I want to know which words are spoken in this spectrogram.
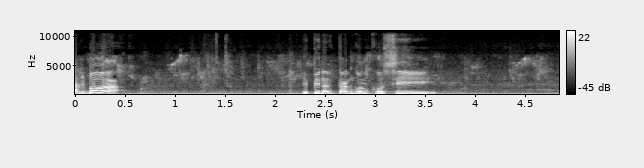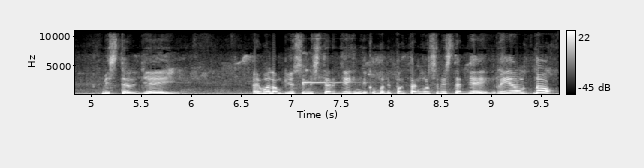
alibawa, ipinagtanggol ko si Mr. J. Ay, walang view si Mr. J. Hindi ko ba ipagtanggol si Mr. J? Real talk.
